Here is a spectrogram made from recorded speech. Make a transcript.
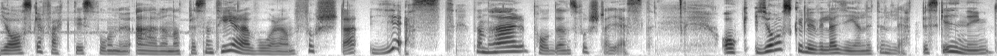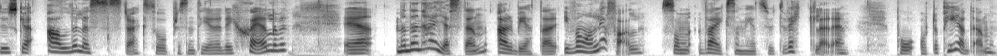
Jag ska faktiskt få nu äran att presentera vår första gäst. Den här poddens första gäst. Och jag skulle vilja ge en liten lätt beskrivning. Du ska alldeles strax få presentera dig själv. Eh, men den här gästen arbetar i vanliga fall som verksamhetsutvecklare på ortopeden.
